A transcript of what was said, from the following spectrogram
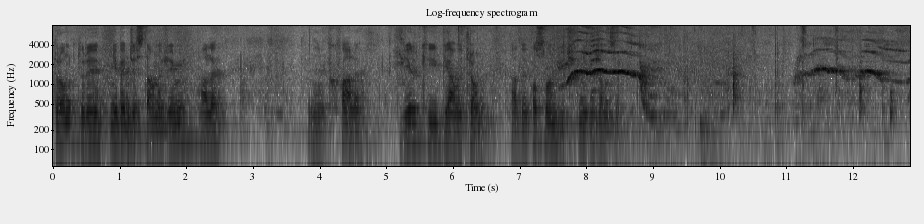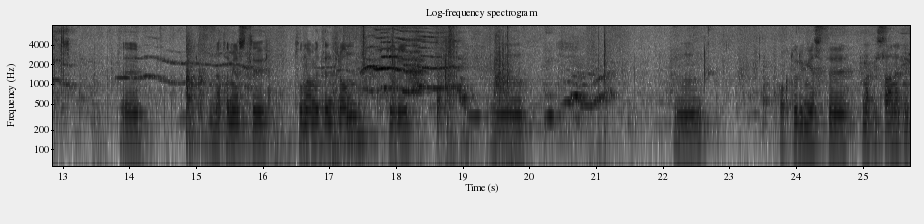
Tron, który nie będzie stał na ziemi, ale w chwale. Wielki, biały tron, aby osądzić niewierzących. Y, Natomiast y, tu mamy ten tron, który mm, mm, o którym jest y, napisane też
